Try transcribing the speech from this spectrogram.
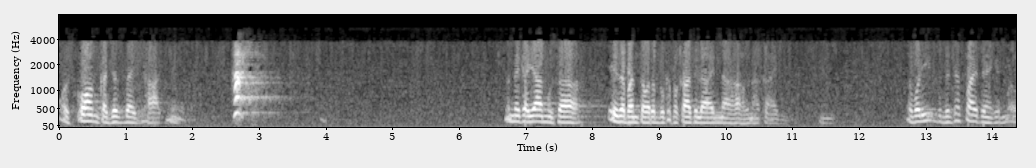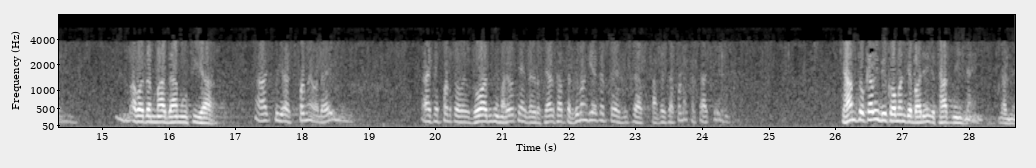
اس قوم کا جذبہ جہاد نہیں۔ ہوتا انہوں نے کہا، یا موسا اے بنتا اور ربو کا فقات لا ہونا کا بڑی دلچسپ آئے ہیں کہ ابدم دامو پیا آج کوئی پڑھنے والا ہے ایسے پڑھتا ہو دو آدمی ہمارے ہوتے ہیں ڈاکٹر سیال صاحب ترجمہ کیا کرتے ہیں جس کا کافی صاحب پڑھا کرتا ہے کہ ہم تو کبھی بھی کامن کے بارے کے ساتھ نہیں جائیں گے لڑنے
